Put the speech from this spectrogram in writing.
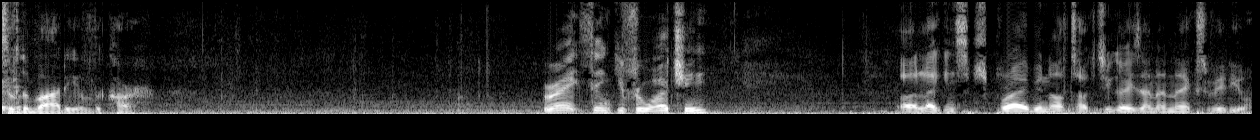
to the body of the car. All right thank you for watching. Uh, like and subscribe and i'll talk to you guys on the next video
